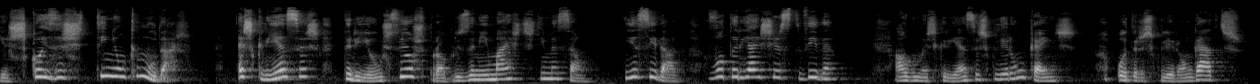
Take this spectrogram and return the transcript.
que as coisas tinham que mudar. As crianças teriam os seus próprios animais de estimação e a cidade voltaria a encher-se de vida. Algumas crianças escolheram cães, outras escolheram gatos.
